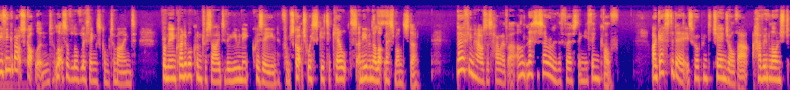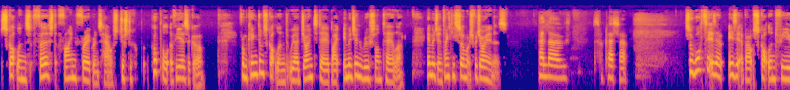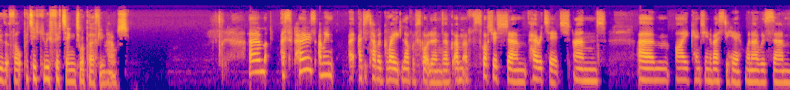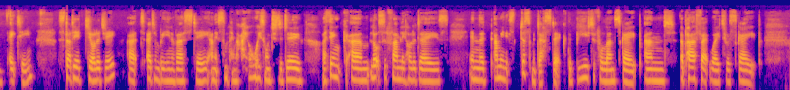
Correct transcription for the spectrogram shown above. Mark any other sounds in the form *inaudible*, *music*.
When you think about Scotland, lots of lovely things come to mind. From the incredible countryside to the unique cuisine, from Scotch whisky to kilts and even the Loch Ness Monster. Perfume houses, however, aren't necessarily the first thing you think of. Our guest today is hoping to change all that, having launched Scotland's first fine fragrance house just a couple of years ago. From Kingdom Scotland, we are joined today by Imogen Russon Taylor. Imogen, thank you so much for joining us. Hello, it's a pleasure. So, what is it, is it about Scotland for you that felt particularly fitting to a perfume house? Um, I suppose, I mean, I, I, just have a great love of Scotland. i am of Scottish um, heritage, and um, I came to university here when I was um, 18, studied geology at Edinburgh University, and it's something that I always wanted to do. I think um, lots of family holidays in the, I mean, it's just majestic, the beautiful landscape, and a perfect way to escape.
